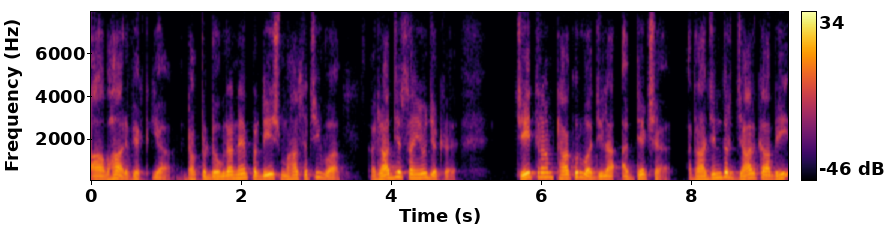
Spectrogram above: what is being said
आभार व्यक्त किया। डॉक्टर डोगरा ने प्रदेश महासचिव व राज्य संयोजक चेतराम ठाकुर व जिला अध्यक्ष राजेंद्र जार का भी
